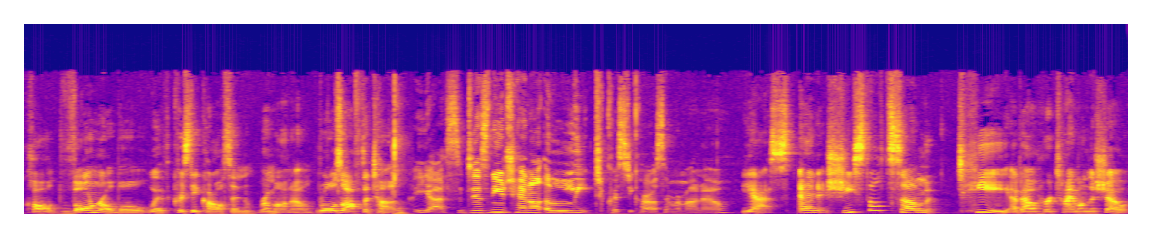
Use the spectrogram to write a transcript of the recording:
called Vulnerable with Christy Carlson Romano. Rolls off the tongue. Yes, Disney Channel elite Christy Carlson Romano. Yes. And she spilled some tea about her time on the show,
